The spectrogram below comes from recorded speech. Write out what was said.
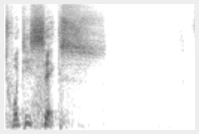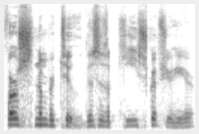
26, verse number 2. This is a key scripture here.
